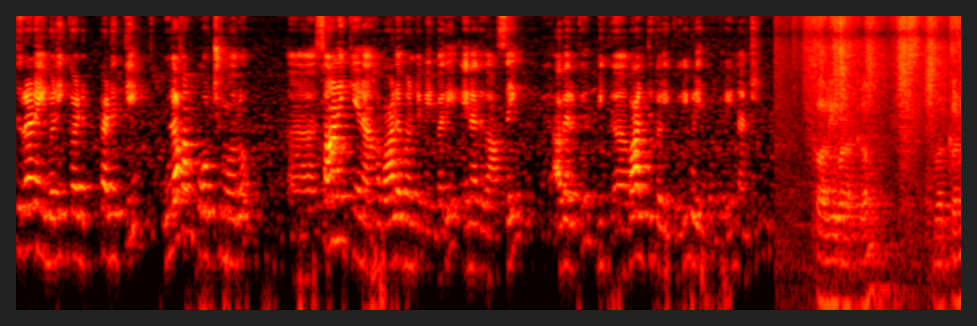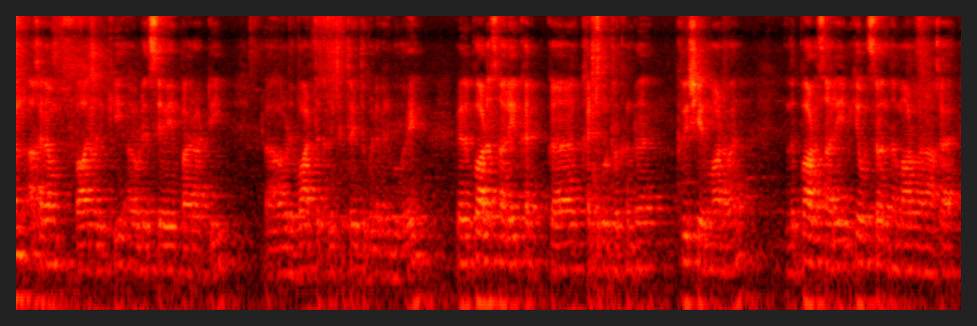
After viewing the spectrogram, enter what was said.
திறனை வெளிப்படுத்தி உலகம் போற்றும் சாணக்கியனாக வாழ வேண்டும் என்பதே எனது ஆசை. அவருக்கு வாழ்த்துக்களை கூறி விடைபெறுகிறேன். நன்றி. காலை வணக்கம். மக்கள் அகரம் பார்வதிக்கு அவருடைய சேவையை பாராட்டி அவருடைய வாழ்த்துக்களுக்கு தெரிவித்துக் கொள்ள விரும்புகிறேன். எனது பாடசாலை க- கற்றுக்கொண்டிருக்கின்ற கிறிஸ்டியன் மாணவன் இந்த பாடசாலை மிகவும் சிறந்த மாணவனாக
